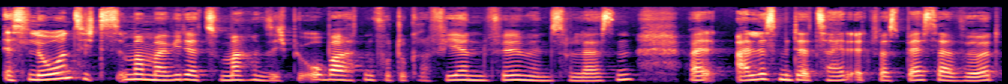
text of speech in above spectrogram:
es lohnt sich, das immer mal wieder zu machen, sich beobachten, fotografieren, filmen zu lassen, weil alles mit der Zeit etwas besser wird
